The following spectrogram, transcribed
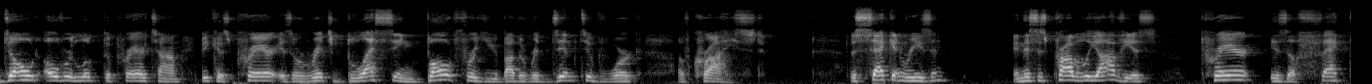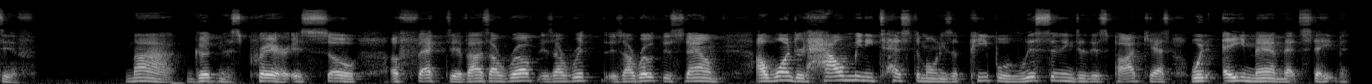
Don't overlook the prayer time because prayer is a rich blessing bought for you by the redemptive work of Christ. The second reason, and this is probably obvious, prayer is effective. My goodness, prayer is so effective. As I wrote, as I wrote, as I wrote this down, I wondered how many testimonies of people listening to this podcast would amen that statement.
